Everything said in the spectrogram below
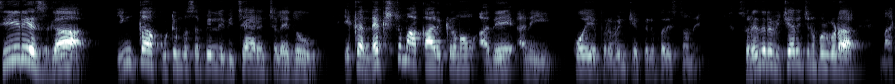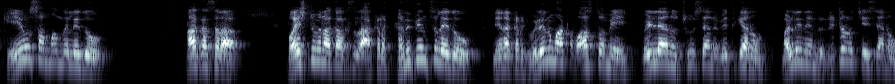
సీరియస్గా ఇంకా కుటుంబ సభ్యుల్ని విచారించలేదు. ఇక నెక్స్ట్ మా కార్యక్రమం అదే అని కోయ ప్రవీణ్ చెప్పిన పరిస్థితుంది. సురేంద్ర విచారించినప్పుడు కూడా నాకేం సంబంధం లేదు. నాకు అసలు వైష్ణవి నాకు అసలు అక్కడ కనిపించలేదు. నేను అక్కడికి వెళ్ళిన మాట వాస్తవమే. వెళ్ళాను చూశాను వెతికాను. మళ్ళీ నేను రిటర్న్ వచ్చేసాను.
